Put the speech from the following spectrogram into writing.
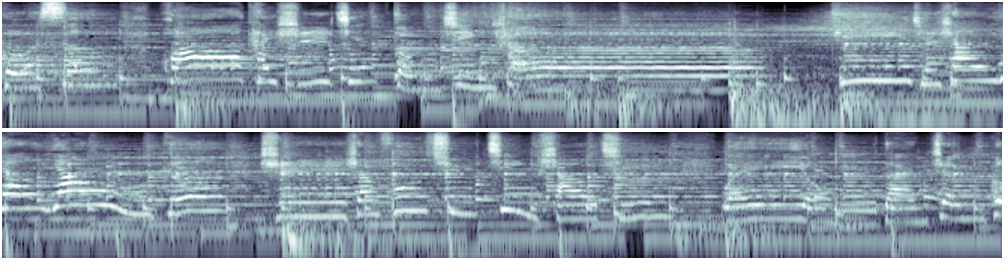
国色，花开时节动京城。庭前芍药药舞歌，池上芙蕖净少情。唯有牡丹真国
